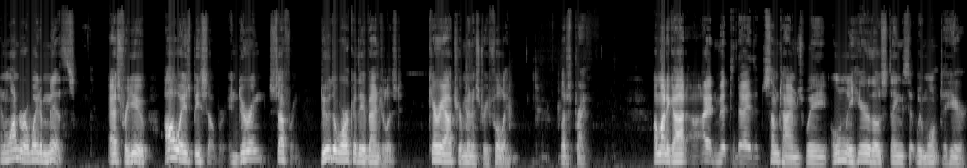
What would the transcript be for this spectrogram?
and wander away to myths. As for you, always be sober, enduring suffering, do the work of the evangelist, carry out your ministry fully. Let us pray. Almighty God, uh, I admit today that sometimes we only hear those things that we want to hear.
